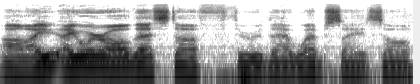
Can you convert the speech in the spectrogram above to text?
Um, I, I order all that stuff through that website. So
